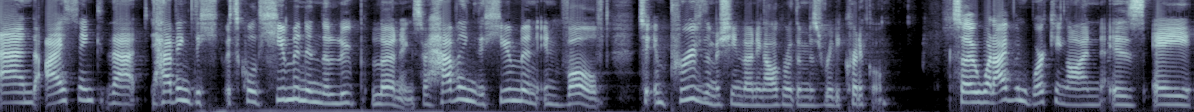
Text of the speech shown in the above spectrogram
And I think that having the, it's called human in the loop learning. So having the human involved to improve the machine learning algorithm is really critical. So, what I've been working on is a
